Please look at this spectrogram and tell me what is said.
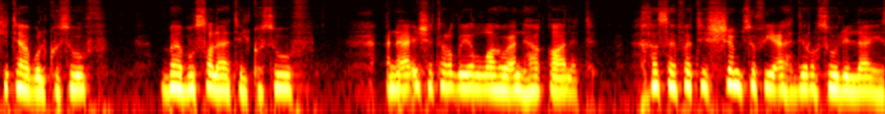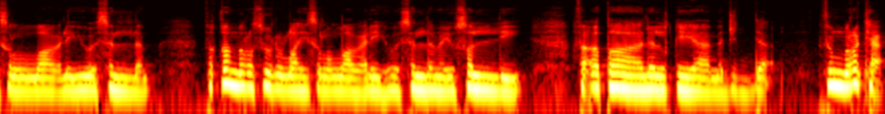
كتاب الكسوف باب صلاة الكسوف. عن عائشة رضي الله عنها قالت: خسفت الشمس في عهد رسول الله صلى الله عليه وسلم، فقام رسول الله صلى الله عليه وسلم يصلي، فأطال القيام جدا، ثم ركع،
